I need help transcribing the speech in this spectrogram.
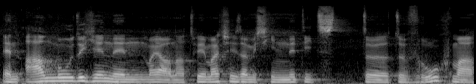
en aanmoedigen. En, maar ja, na twee matchen is dat misschien net iets te, te vroeg. Maar,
